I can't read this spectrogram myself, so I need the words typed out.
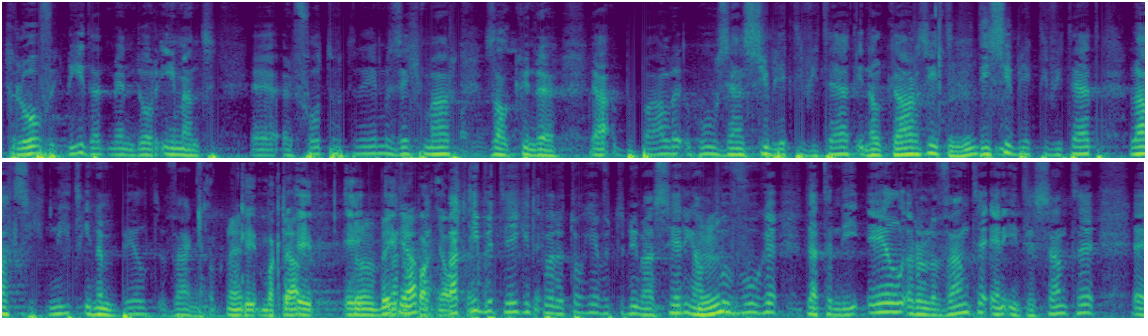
geloof ik niet dat men door iemand eh, een foto te nemen, zeg maar, zal kunnen ja, bepalen hoe zijn subjectiviteit in elkaar zit. Mhm. Die subjectiviteit laat zich niet in een beeld vangen. Oké, okay, even, even, even Wat die betekent, ik wil er toch even de nuancering aan mhm. toevoegen, dat er niet heel relevante en interessante eh,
